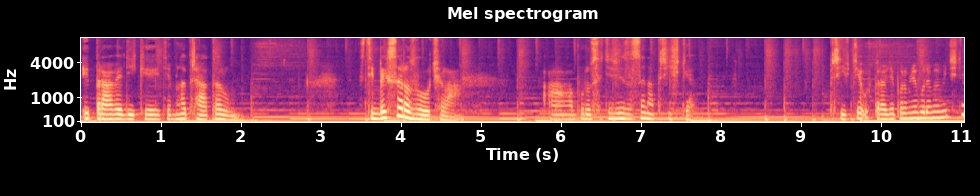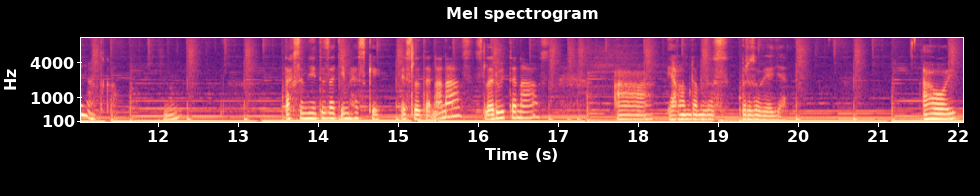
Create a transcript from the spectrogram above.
I právě díky těmhle přátelům. S tím bych se rozloučila a budu se těšit zase na příště. Příště už pravděpodobně budeme mít štěňátka. Hm? Tak se mějte zatím hezky. Myslete na nás, sledujte nás a já vám dám zase brzo vědět. Ahoj!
